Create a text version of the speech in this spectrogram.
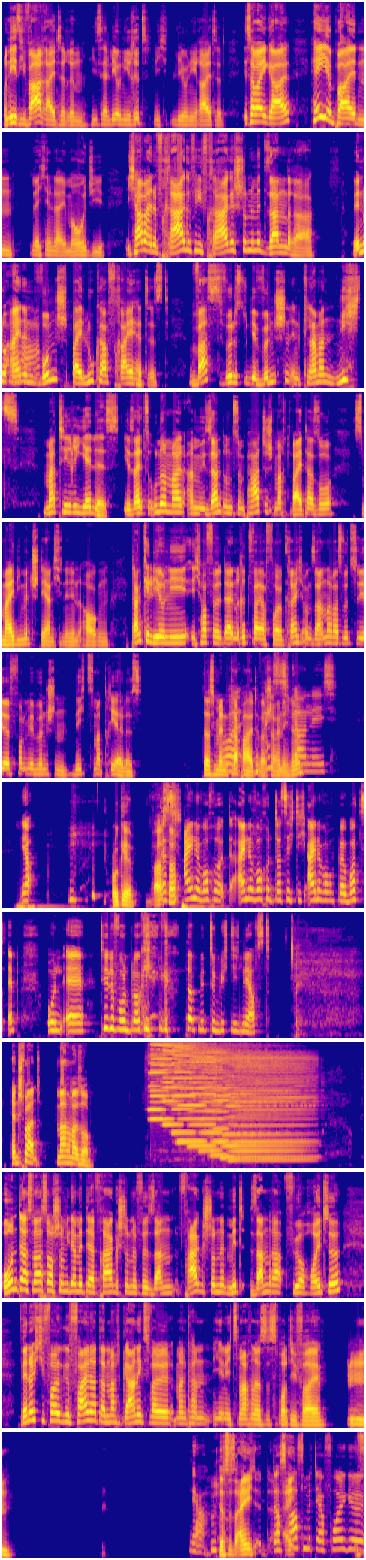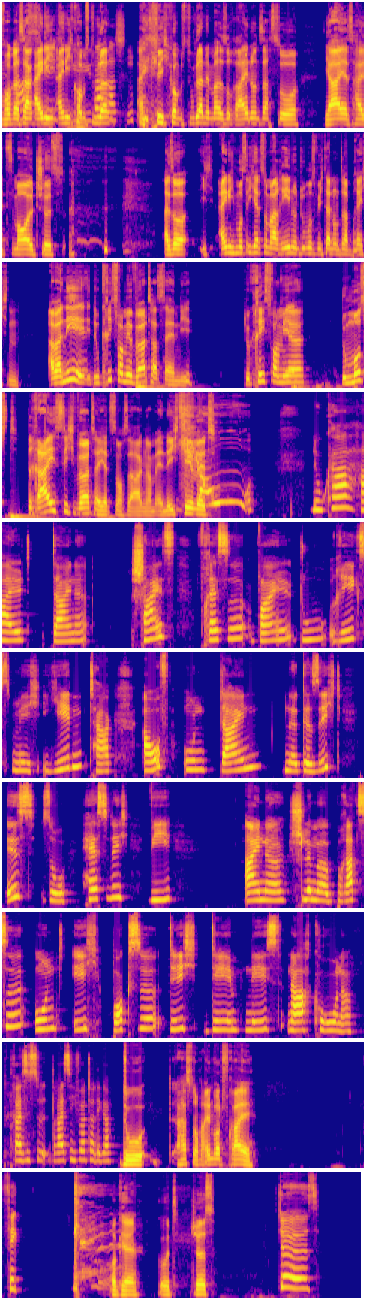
Oh nee, sie war Reiterin. Hieß ja Leonie Ritt, nicht Leonie reitet. Ist aber egal. Hey, ihr beiden! Lächelnder Emoji. Ich habe eine Frage für die Fragestunde mit Sandra. Wenn du Ja. einen Wunsch bei Luca frei hättest, was würdest du dir wünschen? In Klammern nichts Materielles. Ihr seid so unnormal amüsant und sympathisch, macht weiter so. Smiley mit Sternchen in den Augen. Danke, Leonie. Ich hoffe, dein Ritt war erfolgreich. Und Sandra, was würdest du dir von mir wünschen? Nichts Materielles. Dass ich mir eine Klappe halte wahrscheinlich, ich gar ne? nicht. Ja, Okay, war's dass das? ich eine Woche, eine Woche, dass ich dich eine Woche bei WhatsApp und äh, Telefon blockieren kann, damit du mich nicht nervst. Entspannt. Machen wir so. Und das war's auch schon wieder mit der Fragestunde für San Fragestunde mit Sandra für heute. Wenn euch die Folge gefallen hat, dann macht gar nichts, weil man kann hier nichts machen. Das ist Spotify. Ja, Das ist eigentlich. das war's mit der Folge. Ich wollte gerade sagen, eigentlich, eigentlich kommst du dann, eigentlich kommst du dann immer so rein und sagst so, ja, jetzt halt's Maul, tschüss. Also, ich, eigentlich muss ich jetzt nochmal reden und du musst mich dann unterbrechen. Aber nee, du kriegst von mir Wörter, Sandy. Du kriegst von Okay. mir, du musst 30 Wörter jetzt noch sagen am Ende. Ich zähle mit. Luca, halt deine Scheißfresse, weil du regst mich jeden Tag auf und dein ne Gesicht ist so hässlich wie eine schlimme Bratze und ich boxe dich demnächst nach Corona. 30, 30 Wörter, Digga. Du hast noch ein Wort frei. Okay, gut. Tschüss. Tschüss.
